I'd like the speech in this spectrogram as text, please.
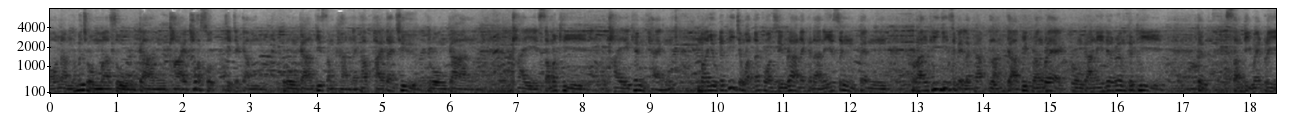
ขอนำท่านผู้ชมมาสู่การถ่ายทอดสดกิจกรรมโครงการที่สำคัญนะครับ ภายใต้ชื่อโครงการไทยสามัคคี ไทยเข้มแข็ง มาอยู่กันที่จังหวัดนครศรีธรรมราชในขณะนี้ซึ่งเป็นครั้งที่ 21 แล้วครับ หลังจากที่ครั้งแรกโครงการนี้ได้เริ่มขึ้นที่ ตึกสันติไมตรี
